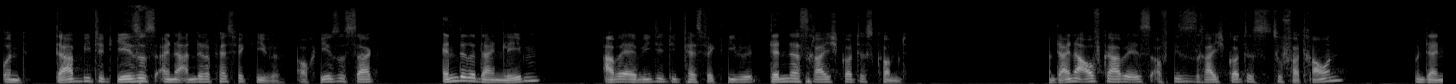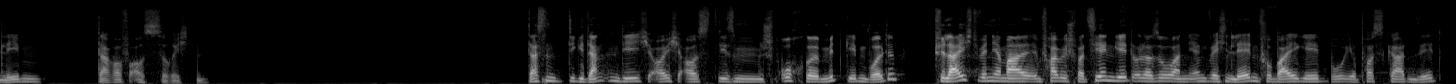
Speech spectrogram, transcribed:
Und da bietet Jesus eine andere Perspektive. Auch Jesus sagt, ändere dein Leben, aber er bietet die Perspektive, denn das Reich Gottes kommt. Und deine Aufgabe ist, auf dieses Reich Gottes zu vertrauen und dein Leben darauf auszurichten. Das sind die Gedanken, die ich euch aus diesem Spruch äh, mitgeben wollte. Vielleicht, wenn ihr mal im Freiburg spazieren geht oder so, an irgendwelchen Läden vorbeigeht, wo ihr Postkarten seht,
